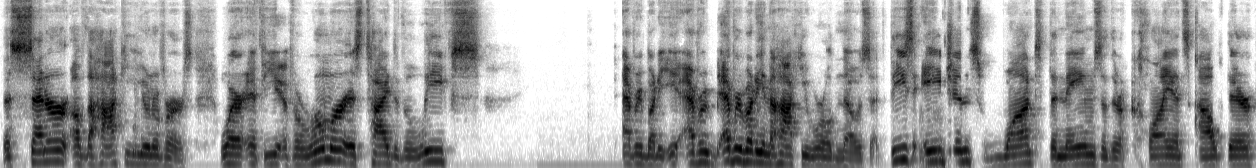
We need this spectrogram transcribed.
the center of the hockey universe. Where if you if a rumor is tied to the Leafs, everybody every everybody in the hockey world knows it these mm-hmm. agents want the names of their clients out there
